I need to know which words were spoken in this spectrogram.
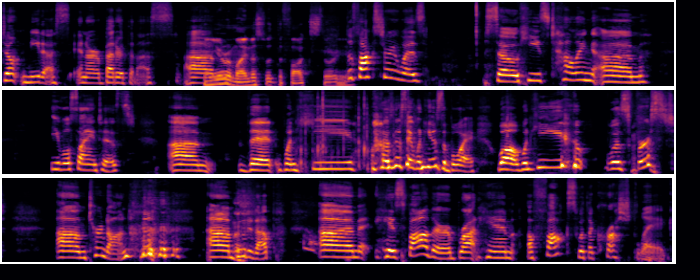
don't need us and are better than us um, Can you remind us what the Fox story is? the Fox story was so he's telling um evil scientist um that when he I was gonna say when he was a boy. Well, when he was first um turned on, um booted up, um his father brought him a fox with a crushed leg.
